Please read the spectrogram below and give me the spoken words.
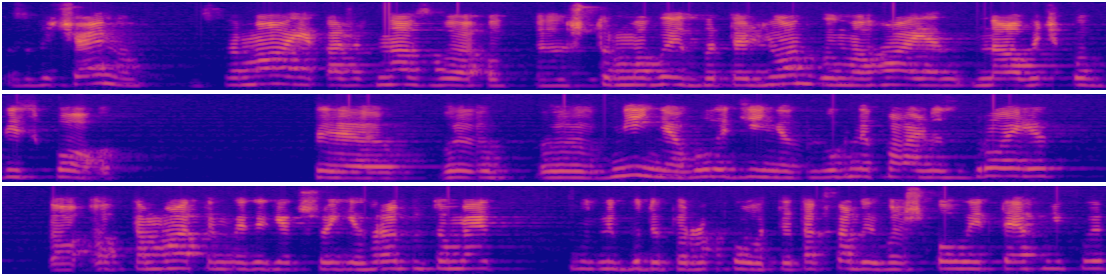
Звичайно, сама, як кажуть, назва штурмовий батальйон вимагає навичок військових. Це вміння володіння з вогнепальної зброї, автоматами, якщо є гранатомет, не буде перераховувати, так само і важковою технікою.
